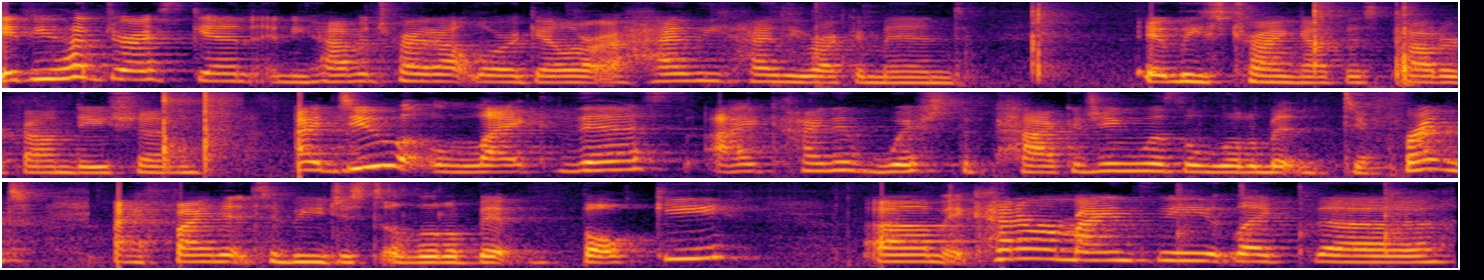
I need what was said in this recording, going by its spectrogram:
if you have dry skin and you haven't tried out Laura Geller, I highly, highly recommend at least trying out this powder foundation. I do like this. I kind of wish the packaging was a little bit different. I find it to be just a little bit bulky. Um, it kind of reminds me like the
